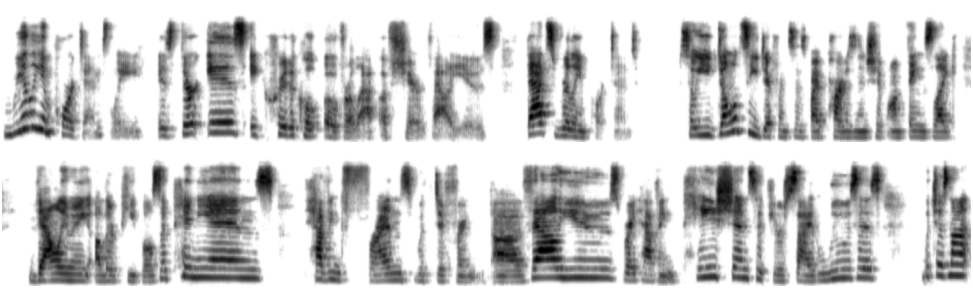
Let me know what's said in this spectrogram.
really importantly is there is a critical overlap of shared values. That's really important. So you don't see differences by partisanship on things like valuing other people's opinions, having friends with different uh, values, right? Having patience if your side loses, which is not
